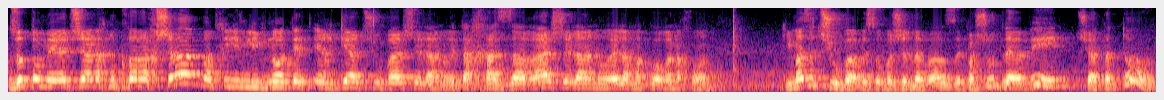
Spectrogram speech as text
זאת אומרת שאנחנו כבר עכשיו מתחילים לבנות את ערכי התשובה שלנו, את החזרה שלנו אל המקור הנכון. כי מה זה תשובה בסופו של דבר? זה פשוט להבין שאתה טוב,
